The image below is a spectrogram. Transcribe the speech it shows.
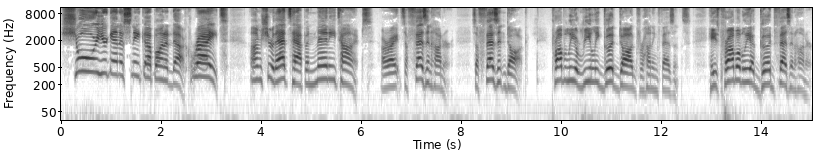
Sure, you're going to sneak up on a duck. Right. I'm sure that's happened many times. All right. It's a pheasant hunter, it's a pheasant dog. Probably a really good dog for hunting pheasants. He's probably a good pheasant hunter.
